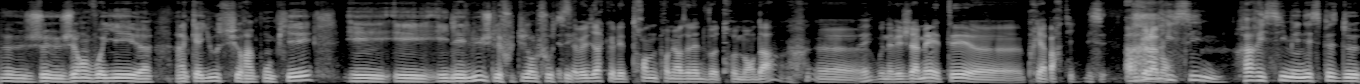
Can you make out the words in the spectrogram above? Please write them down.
euh, j'ai envoyé euh, un caillou sur un pompier et, l'élu, je l'ai foutu dans le fossé. ça veut dire que les 30 premières années de votre mandat, vous n'avez jamais été pris à partie. C'est rarissime, rarissime, et une espèce de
